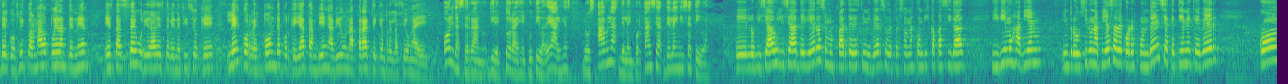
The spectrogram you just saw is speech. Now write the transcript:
del conflicto armado puedan tener esta seguridad, este beneficio que les corresponde porque ya también ha habido una práctica en relación a ello. Olga Serrano, directora ejecutiva de Alges, nos habla de la importancia de la iniciativa. Eh, los lisiados y lisiadas de guerra somos parte de este universo de personas con discapacidad y vimos a bien introducir una pieza de correspondencia que tiene que ver con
